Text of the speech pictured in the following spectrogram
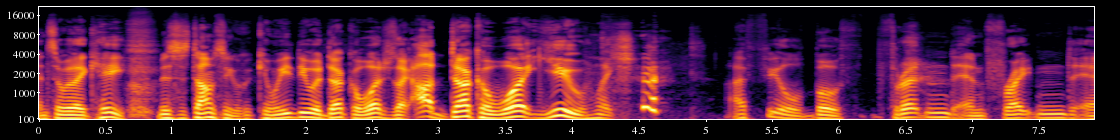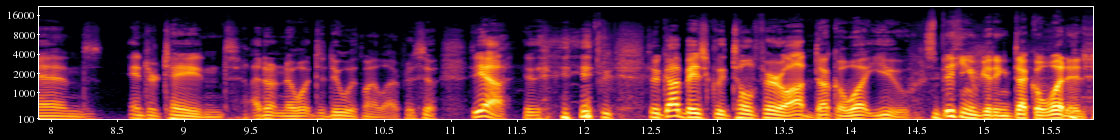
And so we're like hey Mrs. Thompson can we do a duck a what? She's like I'll duck a what you. Like I feel both threatened and frightened and entertained. I don't know what to do with my life. So yeah, so God basically told Pharaoh, "I'll duck a what you." Speaking of getting duck-a-wooted,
